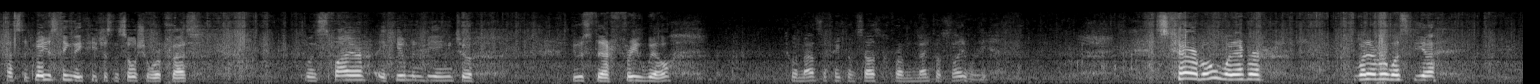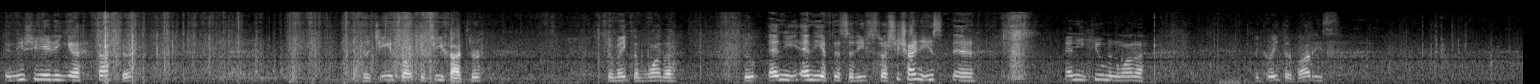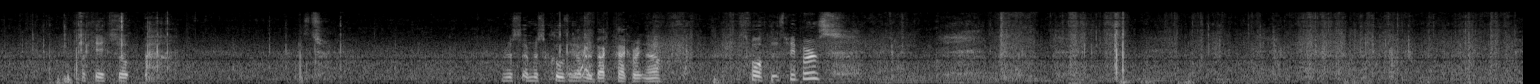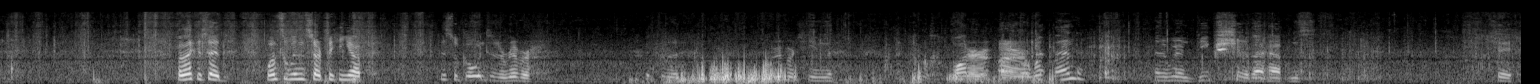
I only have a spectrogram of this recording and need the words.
That's the greatest thing they teach us in social work class. To inspire a human being to use their free will to emancipate themselves from mental slavery. It's terrible, whatever, whatever was the uh, initiating uh, factor, the G the G factor, to make them want to do any any ethnicity, especially Chinese, uh, any human want to degrade their bodies. Okay, so I'm just I'm just closing up my backpack right now. Small newspapers. But like I said, once the winds start picking up, this will go into the river. Into the river team water or wetland. And we're in deep shit if that happens. Okay.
